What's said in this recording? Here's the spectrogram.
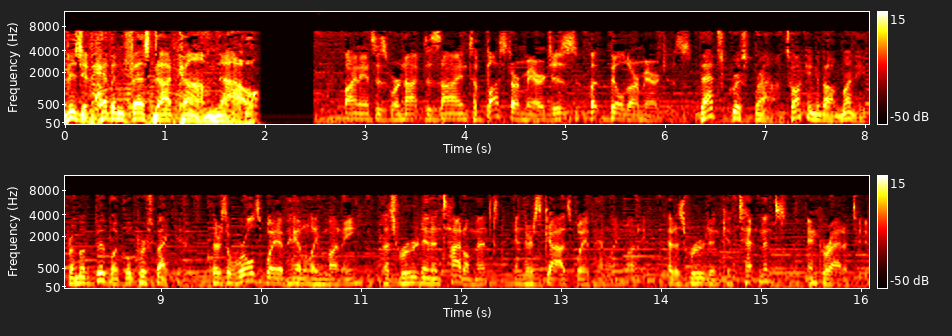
Visit heavenfest.com now. Finances were not designed to bust our marriages, but build our marriages. That's Chris Brown talking about money from a biblical perspective. There's a world's way of handling money that's rooted in entitlement, and there's God's way of handling money that is rooted in contentment and gratitude.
